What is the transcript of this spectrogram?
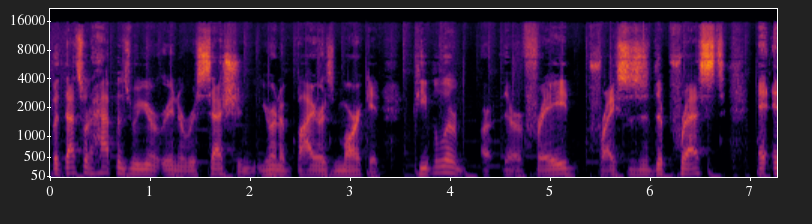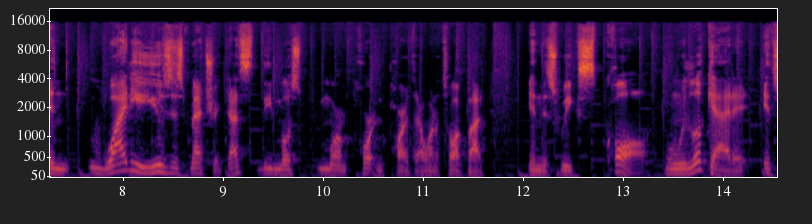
But that's what happens when you're in a recession. You're in a buyer's market. People are, are they're afraid, prices are depressed. And, and why do you use this metric? That's the most more important part that I want to talk about in this week's call. When we look at it, it's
